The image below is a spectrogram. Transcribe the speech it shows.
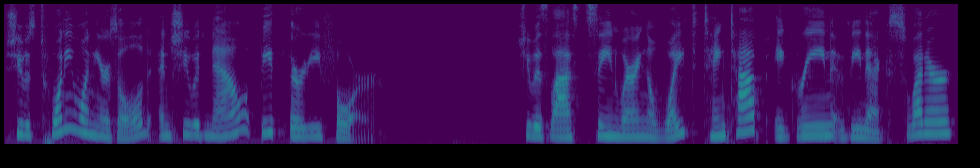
She was 21 years old and she would now be 34. She was last seen wearing a white tank top, a green v neck sweater,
